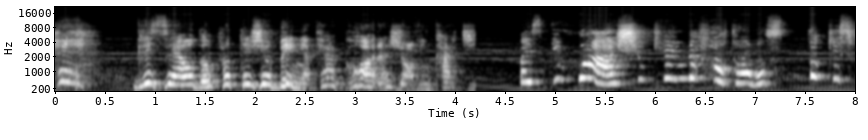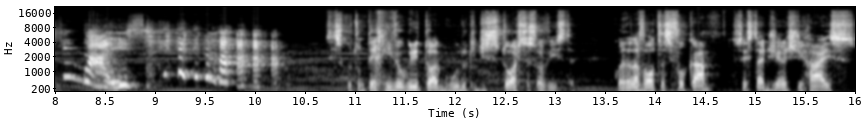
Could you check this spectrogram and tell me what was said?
Griselda o protegeu bem até agora, jovem Cardi. Mas eu acho que ainda faltam alguns toques finais. você escuta um terrível grito agudo que distorce a sua vista. Quando ela volta a se focar, você está diante de Raiz,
